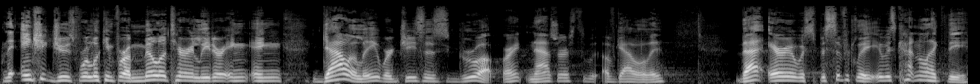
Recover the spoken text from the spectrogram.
the ancient Jews were looking for a military leader in, in Galilee, where Jesus grew up, right? Nazareth of Galilee. That area was specifically, it was kind of like the,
